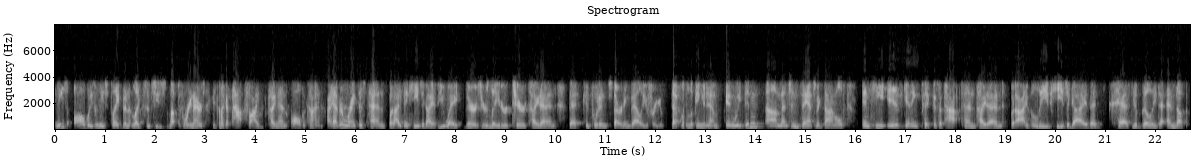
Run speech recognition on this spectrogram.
and he's always, when he's played, been like since he's left the 49ers, he's been like a top five tight end all the time. I have him ranked as 10, but I think he's a guy, if you wait, there's your later tier tight end that can put in starting value for you. Definitely looking at him. And we didn't uh, mention Vance McDonald and he is getting picked as a top 10 tight end, but I believe he's a guy that has the ability to end up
